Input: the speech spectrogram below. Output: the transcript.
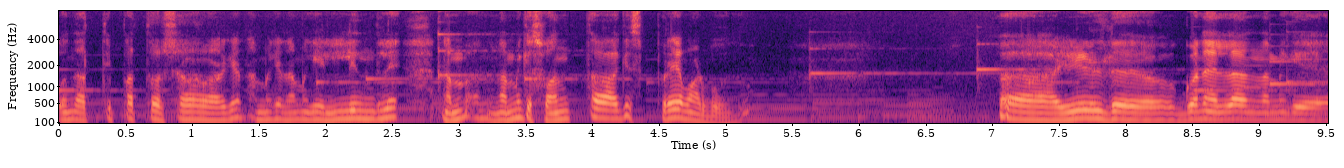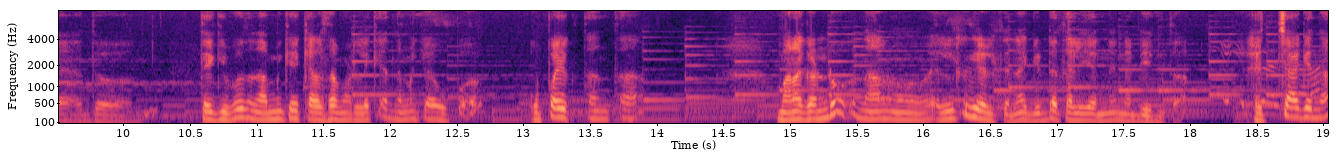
ಒಂದು ಹತ್ತು ಇಪ್ಪತ್ತು ವರ್ಷವರೆಗೆ ನಮಗೆ ನಮಗೆ ಇಲ್ಲಿಂದಲೇ ನಮ್ಮ, ನಮಗೆ ಸ್ವಂತವಾಗಿ ಸ್ಪ್ರೇ ಮಾಡ್ಬೋದು. ಈಲ್ಡ್ ಗೊನೆ ಎಲ್ಲ ನಮಗೆ ಅದು ತೆಗಿಬೋದು. ನಮಗೆ ಕೆಲಸ ಮಾಡಲಿಕ್ಕೆ ನಮಗೆ ಉಪ, ಉಪಯುಕ್ತ ಅಂತ ಮನಗಂಡು ನಾನು ಎಲ್ರಿಗೂ ಹೇಳ್ತೇನೆ, ಗಿಡ್ಡ ತಲೆಯನ್ನೇ ನಡಿ ಅಂತ. ಹೆಚ್ಚಾಗಿ ನ.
